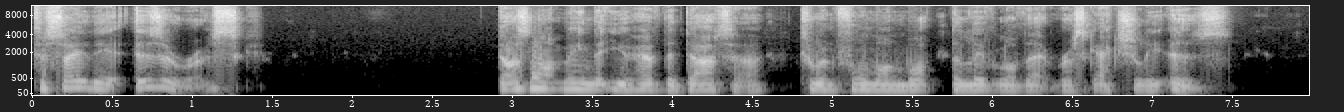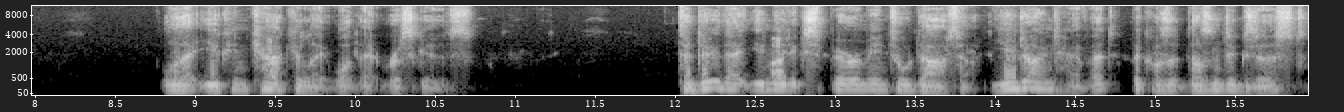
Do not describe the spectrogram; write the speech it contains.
to say there is a risk does not mean that you have the data to inform on what the level of that risk actually is, or that you can calculate what that risk is. To do that, you need experimental data. You don't have it because it doesn't exist.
